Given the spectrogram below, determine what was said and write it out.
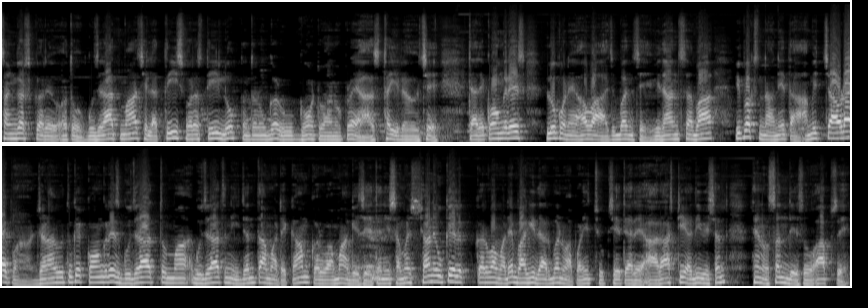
સંઘર્ષ કર્યો હતો. ગુજરાતમાં છેલ્લા ત્રીસ વર્ષથી લોકતંત્રનું ગળું ઘોંટવાનો પ્રયાસ થઈ રહ્યો છે. ત્યારે કોંગ્રેસ લોકોને અવાજ બનશે. વિધાનસભા વિપક્ષના નેતા અમિત ચાવડાએ પણ જણાવ્યું હતું કે કોંગ્રેસ ગુજરાતમાં, ગુજરાતની જનતા માટે કામ કરવા માગે છે. તેની સમસ્યાને ઉકેલ કરવા માટે ભાગીદાર બનવા પણ ઈચ્છુક છે. ત્યારે આ રાષ્ટ્રીય અધિવેશન તેનો સંદેશો આપશે.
